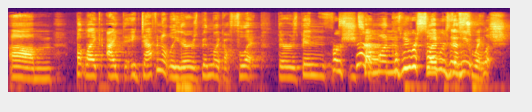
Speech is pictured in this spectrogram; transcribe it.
Um, but like I, it definitely there's been like a flip. There's been For sure, someone because we were so flipped the we- switch.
